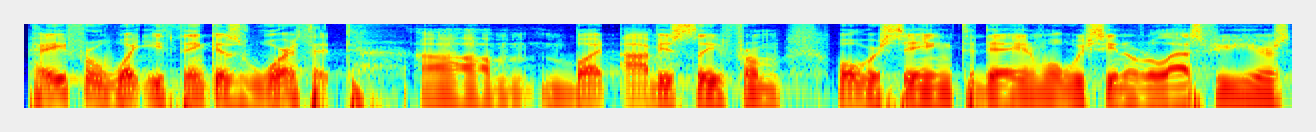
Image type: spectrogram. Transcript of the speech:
pay for what you think is worth it. Um, but obviously, from what we're seeing today and what we've seen over the last few years,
